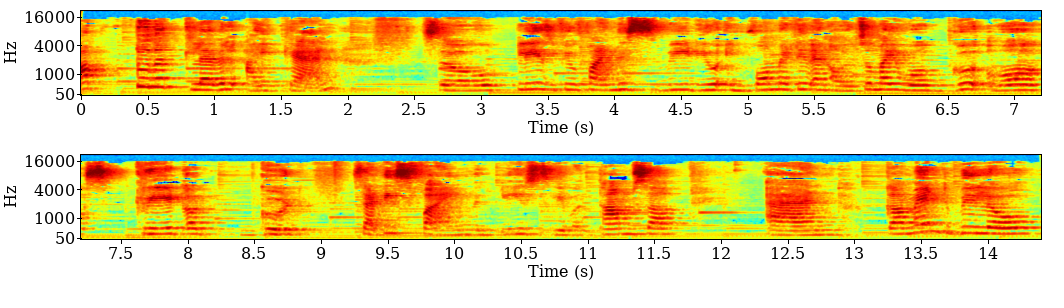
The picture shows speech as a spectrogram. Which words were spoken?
up to the level I can. So please if you find this video informative and also my work good, works great or good satisfying then please give a thumbs up and comment below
